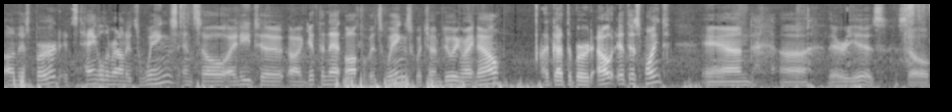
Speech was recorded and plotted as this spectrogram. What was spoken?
on this bird. It's tangled around its wings and so I need to uh, get the net off of its wings, which I'm doing right now. I've got the bird out at this point and uh, there he is. So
